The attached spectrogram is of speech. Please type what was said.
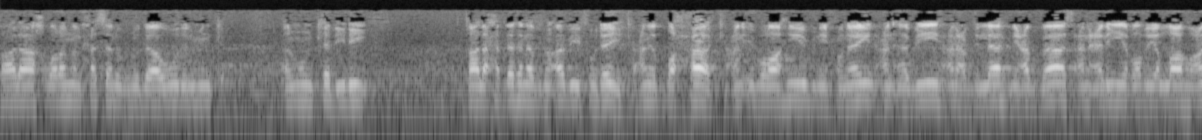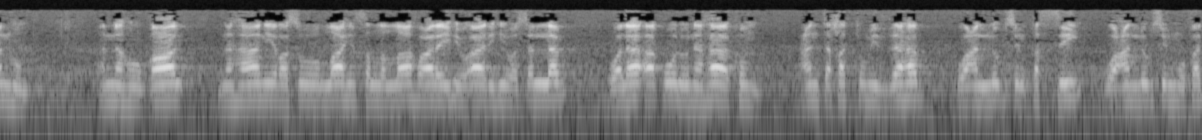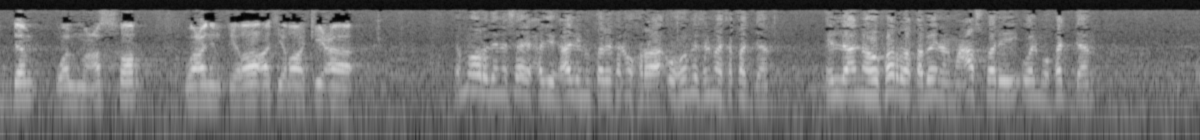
قال أخبرنا الحسن بن داود المنك المنكدري. قال حدثنا ابن أبي فديك عن الضحاك عن إبراهيم بن حنين عن أبيه عن عبد الله بن عباس عن علي رضي الله عنهم أنه قال نهاني رسول الله صلى الله عليه وآله وسلم ولا أقول نهاكم عن تختم الذهب وعن لبس القسي وعن لبس المفدم والمعصفر وعن القراءة راكعا. ثم ورد النسائي حديث علي من طريق أخرى وهو مثل ما تقدم إلا أنه فرق بين المعصفر والمفدم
